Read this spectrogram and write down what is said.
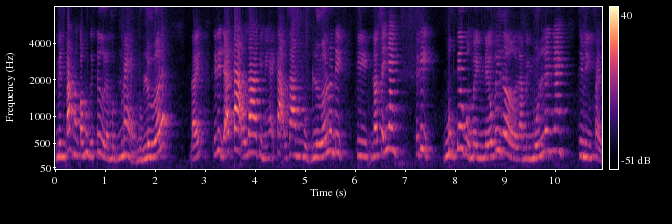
Miền Bắc nó có một cái từ là một mẻ một lứa đấy. Đấy thế thì đã tạo ra thì mình hãy tạo ra một lứa luôn đi thì nó sẽ nhanh. Thế thì mục tiêu của mình nếu bây giờ là mình muốn lên nhanh thì mình phải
